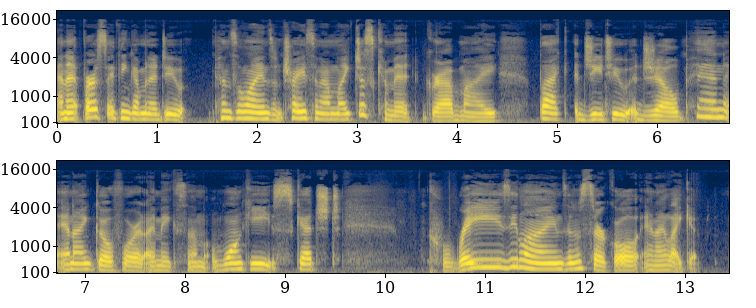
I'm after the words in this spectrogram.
And at first, I think I'm going to do pencil lines and trace and I'm like just commit grab my black G2 gel pen and I go for it. I make some wonky sketched crazy lines in a circle and I like it.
